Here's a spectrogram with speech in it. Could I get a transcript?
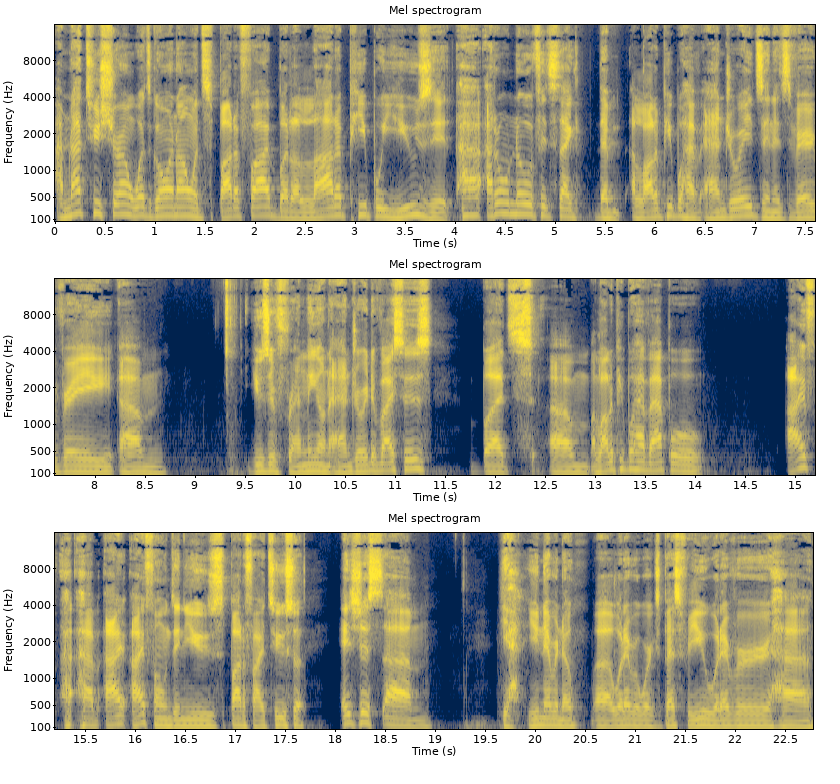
I'm not too sure on what's going on with Spotify, but a lot of people use it. I, I don't know if it's like that. A lot of people have Androids and it's very, very um, user friendly on Android devices. But um, a lot of people have Apple, I have iPhones and use Spotify too. So it's just um, yeah, you never know. Uh, whatever works best for you, whatever uh,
